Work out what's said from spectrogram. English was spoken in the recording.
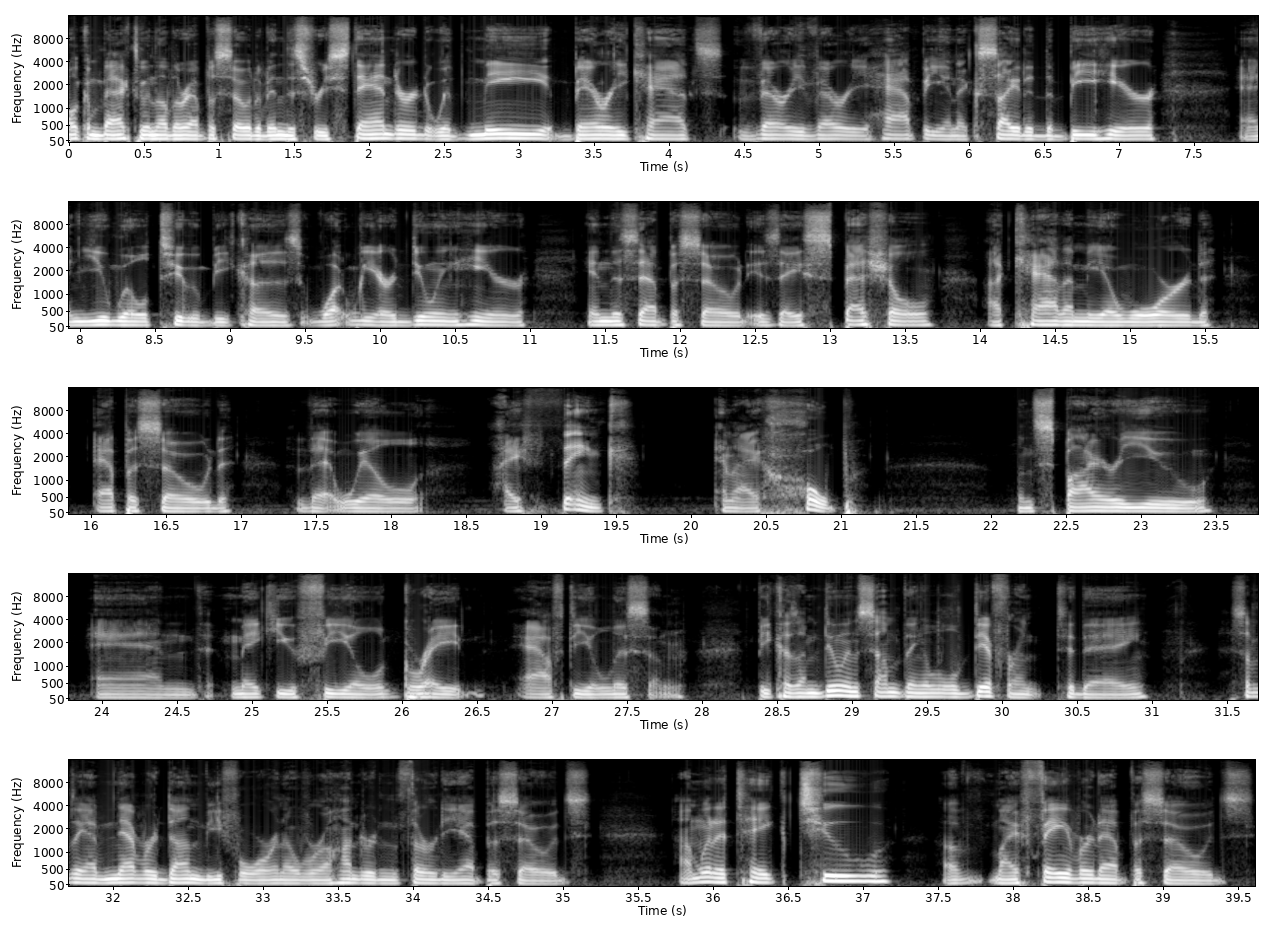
Welcome back to another episode of Industry Standard with me, Barry Katz. Very, very happy and excited to be here, and you will too, because what we are doing here in this episode is a special Academy Award episode that will, I think, and I hope, inspire you and make you feel great after you listen because I'm doing something a little different today, something I've never done before in over 130 episodes. I'm going to take two of my favorite episodes,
